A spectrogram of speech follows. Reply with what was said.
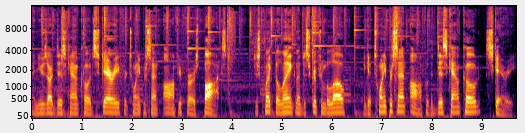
and use our discount code SCARY for 20% off your first box. Just click the link in the description below and get 20% off with the discount code SCARY.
